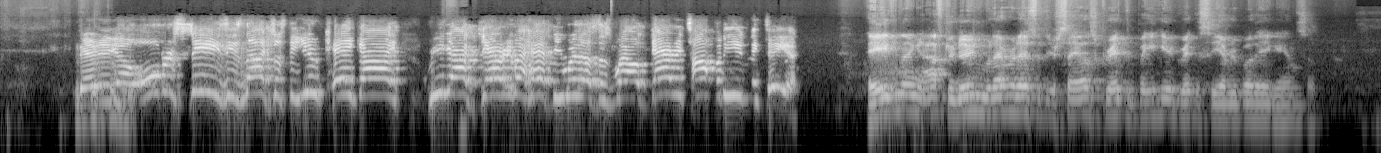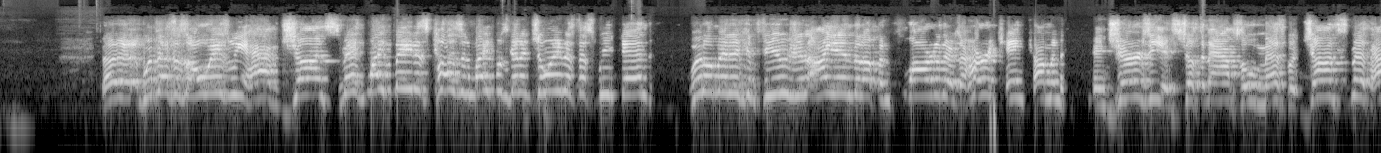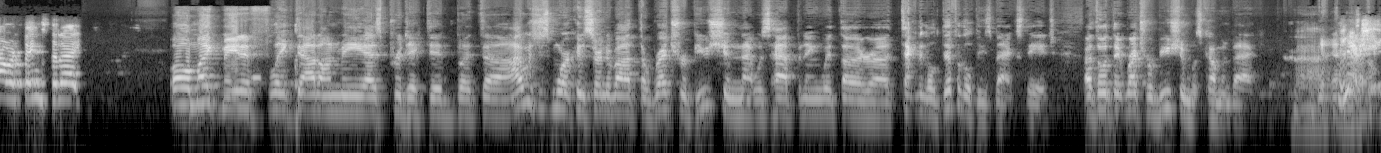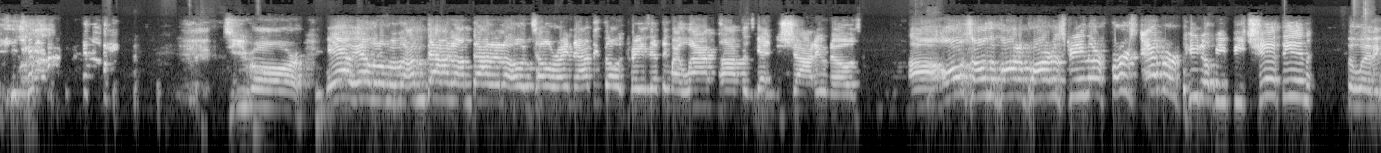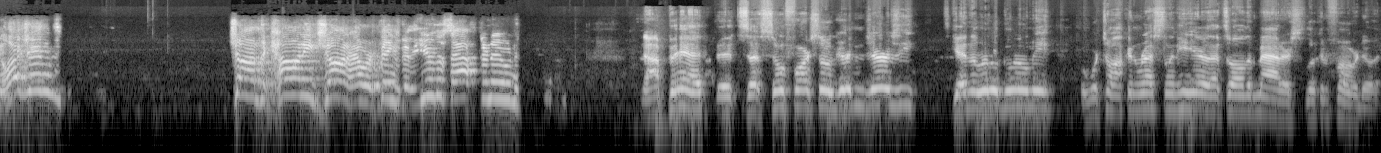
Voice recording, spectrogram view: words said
There you go. Overseas, he's not just the UK guy. We got Gary Mahaffey with us as well. Gary, top of the evening to you. Evening, afternoon, whatever it is with yourselves. Great to be here. Great to see everybody again. So. Uh, with us, as always, we have John Smith. Mike made his cousin. Mike was going to join us this weekend. Little bit of confusion. I ended up in Florida. There's a hurricane coming in Jersey. It's just an absolute mess. But John Smith, how are things today? Well, Mike made it flaked out on me as predicted, but uh, I was just more concerned about the retribution that was happening with our uh, technical difficulties backstage. I thought that retribution was coming back. Uh, G-Roar. Yeah, a little move. I'm down. I'm down in a hotel right now. I think it's all crazy. I think my laptop is getting shot. Who knows? Uh, also on the bottom part of the screen, our first ever PWP champion, the Living Legend, John DeConnie. John, how are things with you this afternoon? Not bad. It's uh, so far so good in Jersey. It's getting a little gloomy, but we're talking wrestling here. That's all that matters. Looking forward to it.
